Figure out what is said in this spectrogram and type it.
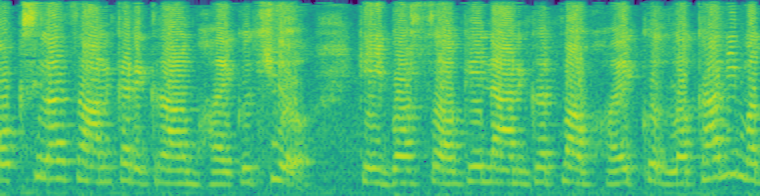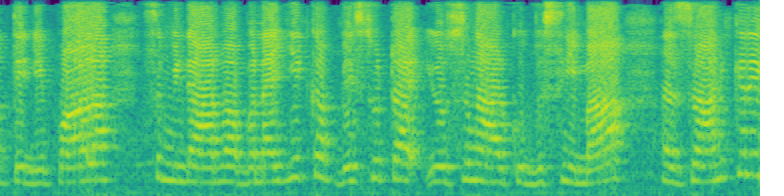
पक्षलाई जानकारी गराउनु भएको थियो। केही वर्ष अघि नानीगढमा भएको लगानी मध्य नेपाल संविधानमा बनाइएका बीसवटा योजनाहरूको विषयमा जानकारी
